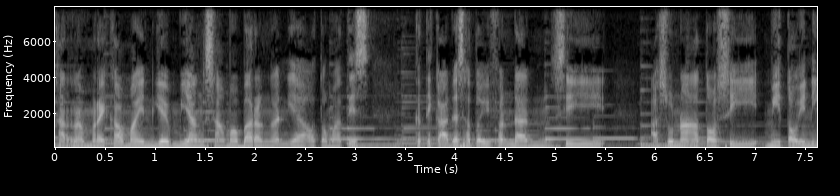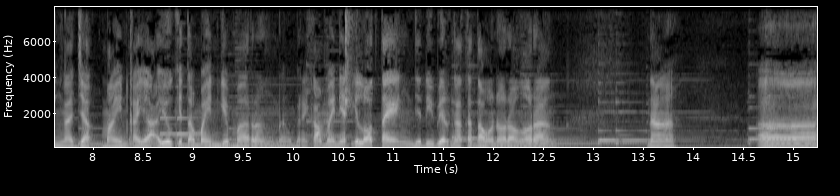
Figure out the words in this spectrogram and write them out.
karena mereka main game yang sama barengan ya otomatis ketika ada satu event dan si Asuna atau si Mito ini ngajak main kayak ayo kita main game bareng. Nah mereka mainnya di loteng jadi biar nggak ketahuan orang-orang. Nah uh,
